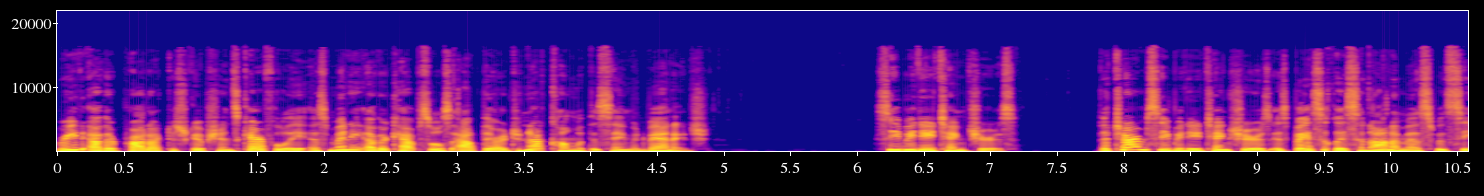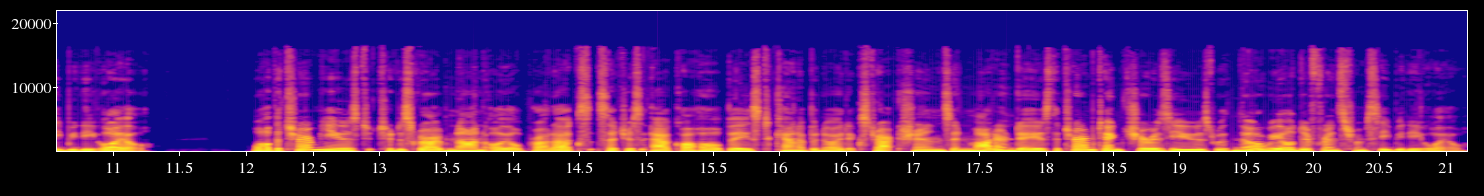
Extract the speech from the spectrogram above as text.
Read other product descriptions carefully, as many other capsules out there do not come with the same advantage. CBD tinctures. The term CBD tinctures is basically synonymous with CBD oil. While the term used to describe non oil products, such as alcohol based cannabinoid extractions, in modern days the term tincture is used with no real difference from CBD oil.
